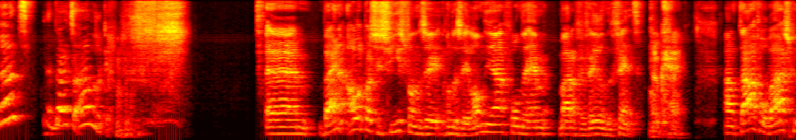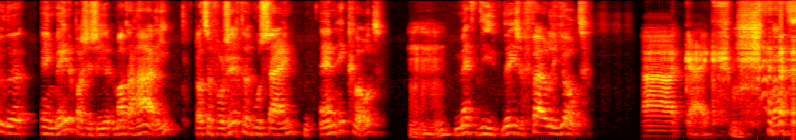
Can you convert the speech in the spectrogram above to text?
Wat? Een Duitse adellijke. Ehm, bijna alle passagiers van de, Zee- van de Zeelandia vonden hem maar een vervelende vent. Oké. Aan tafel waarschuwde een medepassagier, Matahari, dat ze voorzichtig moest zijn, en ik quote, Mhm. met die, deze vuile jood. Ah, kijk. Want-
